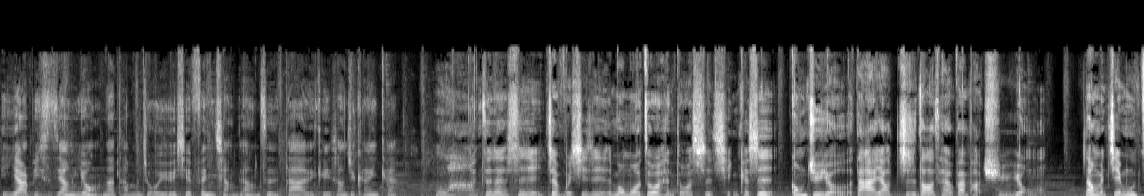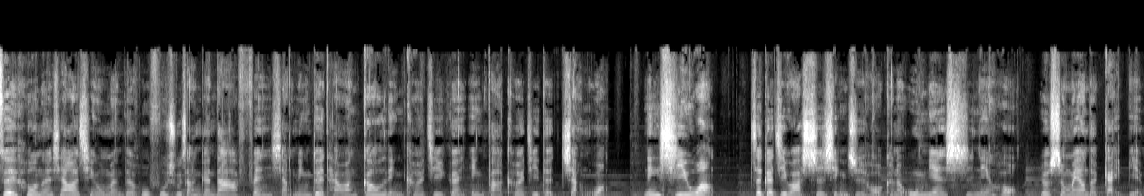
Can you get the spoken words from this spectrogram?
，ERP 是这样用？那他们就会有一些分享，这样子，大家也可以上去看一看。哇，真的是政府其实也是默默做了很多事情，可是工具有了，大家要知道才有办法去用哦。那我们节目最后呢，想要请我们的胡副署长跟大家分享您对台湾高龄科技跟英法科技的展望。您希望这个计划施行之后，可能五年、十年后有什么样的改变？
